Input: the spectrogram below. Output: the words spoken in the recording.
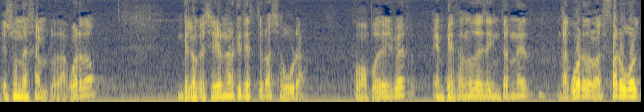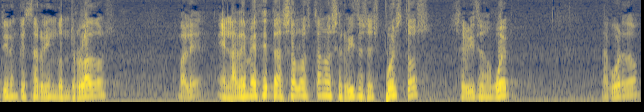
Es un ejemplo, ¿de acuerdo? De lo que sería una arquitectura segura. Como podéis ver, empezando desde Internet, ¿de acuerdo? Los firewall tienen que estar bien controlados, ¿vale? En la DMZ solo están los servicios expuestos, servicios web, ¿de acuerdo?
